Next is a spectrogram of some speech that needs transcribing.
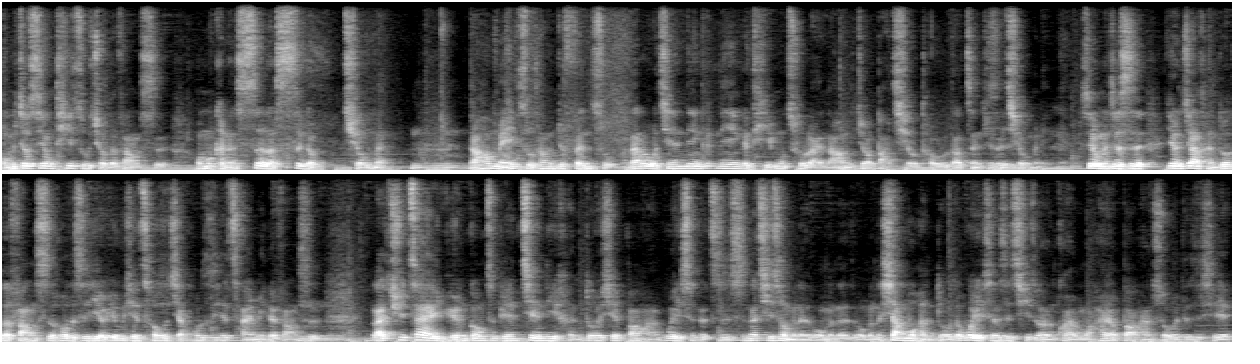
我们就是用踢足球的方式。我们可能设了四个球门，嗯，然后每一组他们就分组嘛。但是我今天念个念一个题目出来，然后你就要把球投入到正确的球门里面。所以我们就是用这样很多的方式，或者是也有用一些抽奖或者是一些猜谜的方式，来去在员工这边建立很多一些包含卫生的知识。那其实我们的我们的我们的项目很多，这卫生是其中一块，我们还有包含所谓的这些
